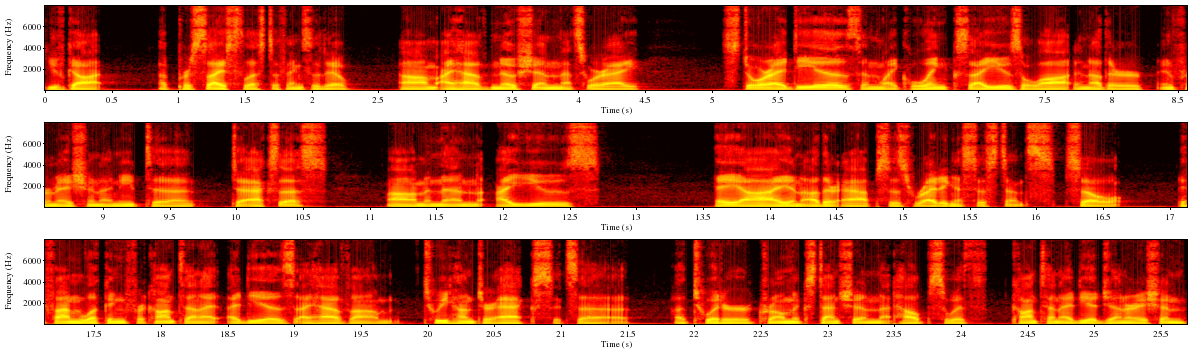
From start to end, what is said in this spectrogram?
You've got a precise list of things to do. Um, I have Notion. That's where I store ideas and like links I use a lot and other information I need to to access. Um, and then I use AI and other apps as writing assistants. So if I'm looking for content ideas, I have um, Tweet Hunter X. It's a, a Twitter Chrome extension that helps with content idea generation.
